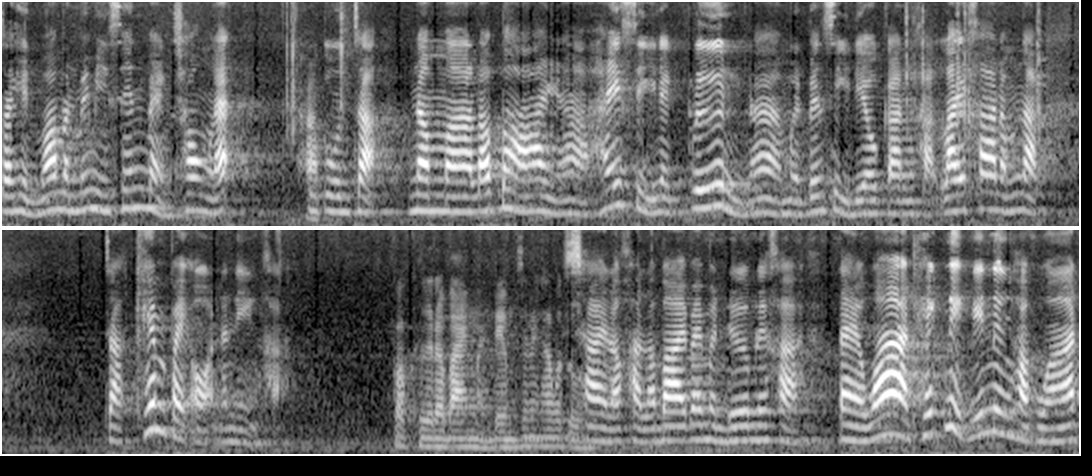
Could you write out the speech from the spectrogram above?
จะเห็นว่ามันไม่มีเส้นแบ่งช่องและคครัรูบตูนจะนำมาระบายอ่าให้สีเนี่ยกลืนอ่าเหมือนเป็นสีเดียวกันค่ะไล่ค่าน้ำหนัก จากเข้มไปอ่อนนั่นเองค่ะ ก็คือระบายเหมือนเดิมใช่ไหมครับครูตูนใช่แล้วค่ะระบายไปเหมือนเดิมเลยค่ะ แต่ว่าเทคนิคนิดนึงค่ะครูอาร์ต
